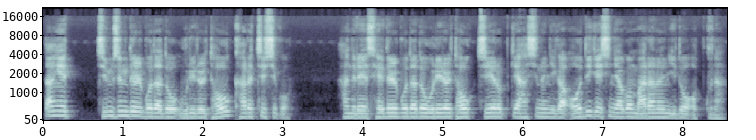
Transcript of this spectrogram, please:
땅의 짐승들보다도 우리를 더욱 가르치시고 하늘의 새들보다도 우리를 더욱 지혜롭게 하시는 이가 어디 계시냐고 말하는 이도 없구나.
